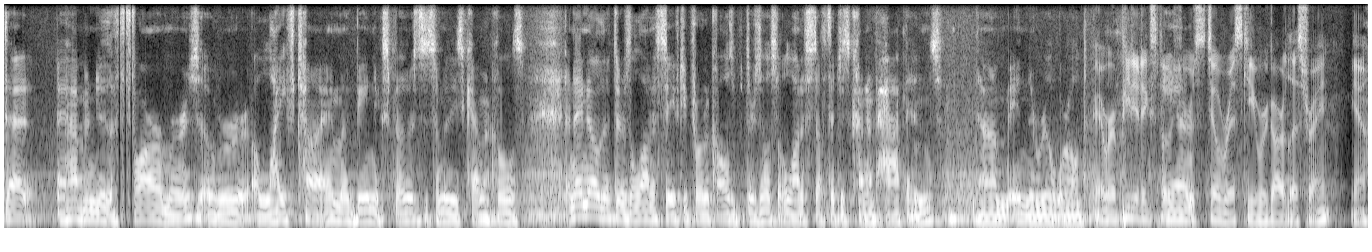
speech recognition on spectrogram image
that happened to the farmers over a lifetime of being exposed to some of these chemicals. And I know that there's a lot of safety protocols, but there's also a lot of stuff that just kind of happens um, in the real world. Yeah, repeated exposure and, is still risky, regardless, right? Yeah.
